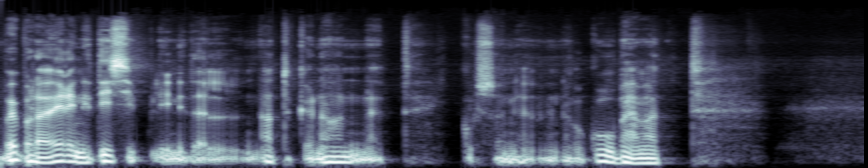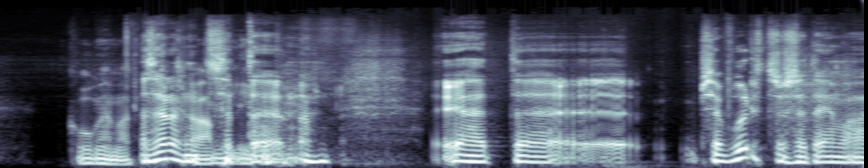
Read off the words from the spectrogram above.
võib-olla eri distsipliinidel natukene on, et kus on nagu kuumemat, kuumemat. selles mõttes, et noh jah, et see võrdsuse teema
